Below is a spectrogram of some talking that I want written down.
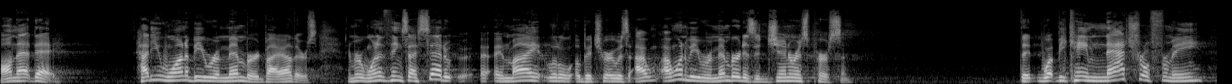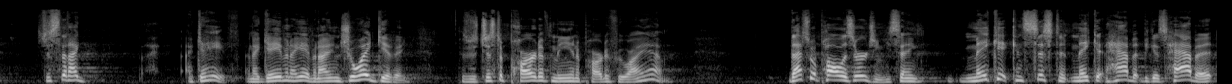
on that day? How do you want to be remembered by others? And remember, one of the things I said uh, in my little obituary was I, I want to be remembered as a generous person. That what became natural for me is just that I, I gave, and I gave, and I gave, and I enjoyed giving because it was just a part of me and a part of who I am. That's what Paul is urging. He's saying, make it consistent, make it habit, because habit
